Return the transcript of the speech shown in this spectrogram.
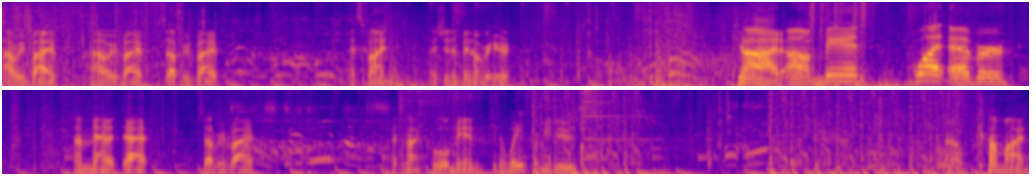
I'll revive. I'll revive. Self-revive. That's fine. I shouldn't have been over here. God. Oh, man. Whatever. I'm mad at that. Self-revive. That's not cool, man. Get away from me, dudes. Oh, come on.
